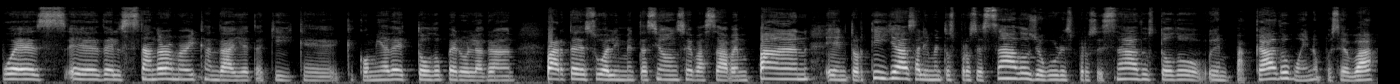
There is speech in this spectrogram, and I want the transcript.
pues eh, del Standard American Diet aquí, que, que comía de todo, pero la gran parte de su alimentación se basaba en pan, en tortillas, alimentos procesados, yogures procesados, todo empacado, bueno, pues se va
